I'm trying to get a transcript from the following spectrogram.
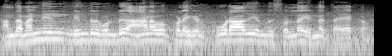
அந்த மண்ணில் நின்று கொண்டு ஆணவ கொலைகள் கூடாது என்று சொல்ல என்ன தயக்கம்?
